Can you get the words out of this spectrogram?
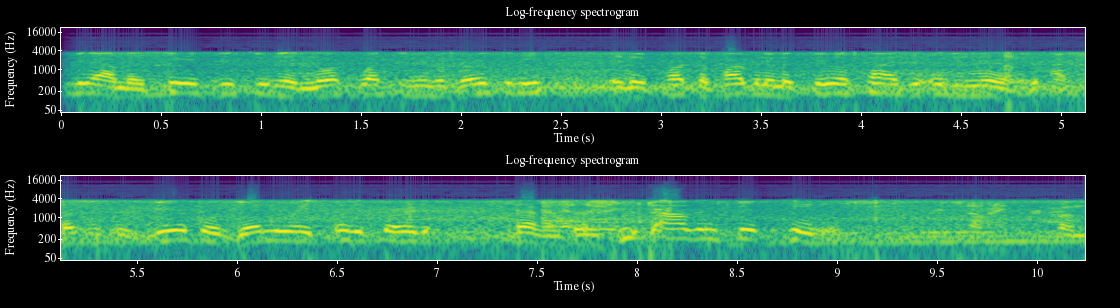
I'm a PhD student at Northwestern University in the Department of Materials Science and Engineering. I purchased this vehicle January 23rd, 2015 from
